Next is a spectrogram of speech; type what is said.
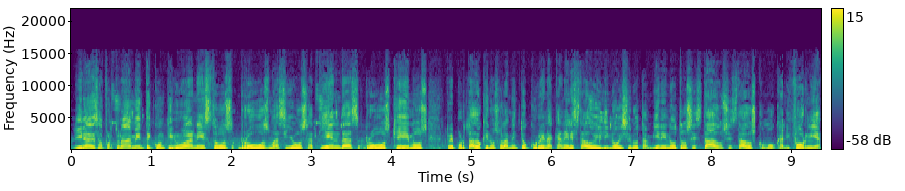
Carolina, desafortunadamente continúan estos robos masivos a tiendas, robos que hemos reportado que no solamente ocurren acá en el estado de Illinois, sino también en otros estados, estados como California.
